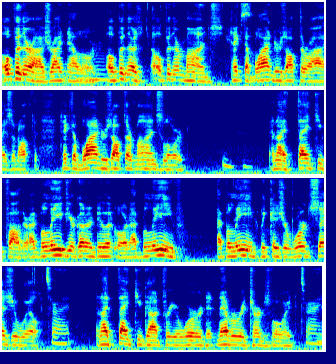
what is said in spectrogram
Open their eyes right now, Lord. Mm-hmm. Open their open their minds. Take the blinders off their eyes and off the take the blinders off their minds, Lord. Mm-hmm. And I thank you, Father. I believe you're going to do it, Lord. I believe. I believe because your word says you will. That's right. And I thank you, God, for your word. It never returns void. That's right.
